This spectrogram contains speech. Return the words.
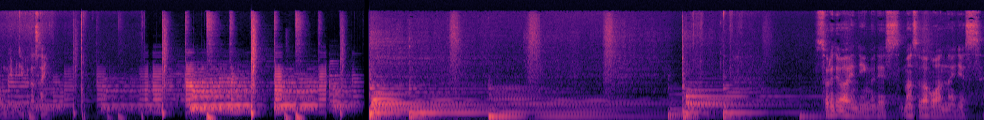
運んでみてください。それではエンディングです。まずはご案内です。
